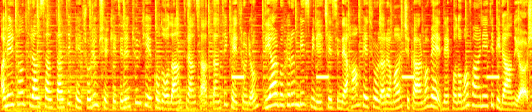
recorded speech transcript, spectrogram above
Amerikan Transatlantik Petroleum şirketinin Türkiye kolu olan Transatlantik Petroleum, Diyarbakır'ın Bismil ilçesinde ham petrol arama, çıkarma ve depolama faaliyeti planlıyor.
